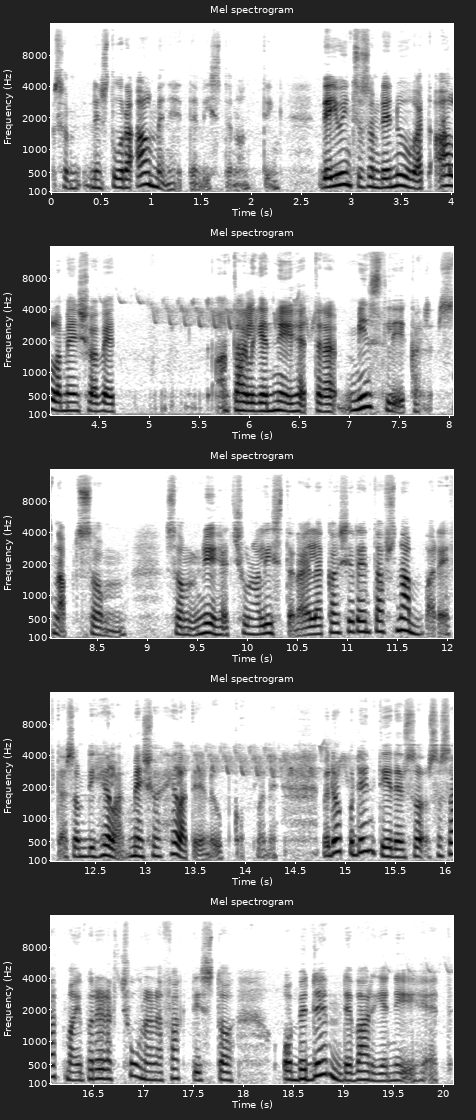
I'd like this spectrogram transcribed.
som den stora allmänheten visste någonting. Det är ju inte så som det är nu att alla människor vet antagligen nyheterna minst lika snabbt som, som nyhetsjournalisterna eller kanske rent av snabbare eftersom de hela, människor hela tiden är uppkopplade. Men då på den tiden så, så satt man ju på redaktionerna faktiskt och, och bedömde varje nyhet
